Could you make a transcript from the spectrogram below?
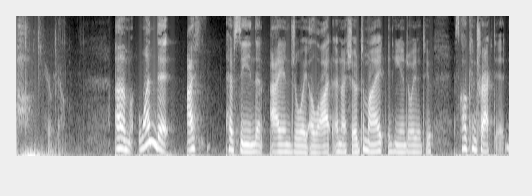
Ah, here we go. Um, one that I f- have seen that I enjoy a lot, and I showed to Mike, and he enjoyed it too. It's called Contracted,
